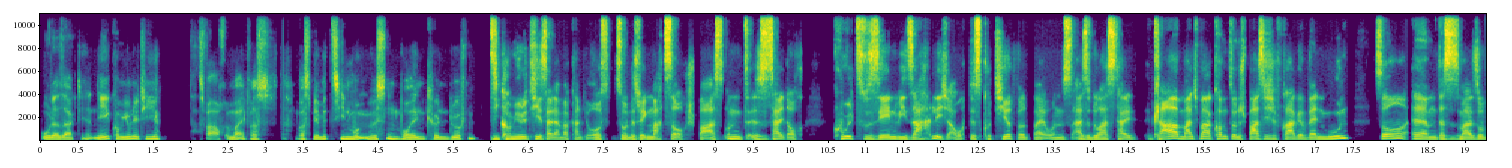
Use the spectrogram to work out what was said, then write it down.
Oder sagt ihr, nee, Community, das war auch immer etwas, was wir mitziehen müssen, wollen, können, dürfen. Die Community ist halt einfach grandios. So, deswegen macht es auch Spaß. Und es ist halt auch cool zu sehen, wie sachlich auch diskutiert wird bei uns. Also du hast halt, klar, manchmal kommt so eine spaßige Frage, wenn Moon, so, ähm, das ist mal so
